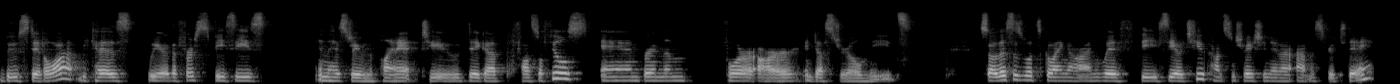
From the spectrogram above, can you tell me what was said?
boosted a lot because we are the first species in the history of the planet to dig up fossil fuels and burn them for our industrial needs. So this is what's going on with the CO2 concentration in our atmosphere today.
